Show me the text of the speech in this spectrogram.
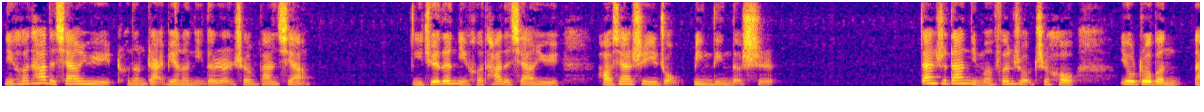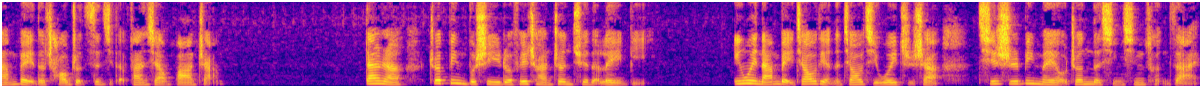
你和他的相遇可能改变了你的人生方向。你觉得你和他的相遇好像是一种命定的事，但是当你们分手之后，又各奔南北的朝着自己的方向发展。当然，这并不是一个非常正确的类比。因为南北焦点的交集位置上，其实并没有真的行星存在，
